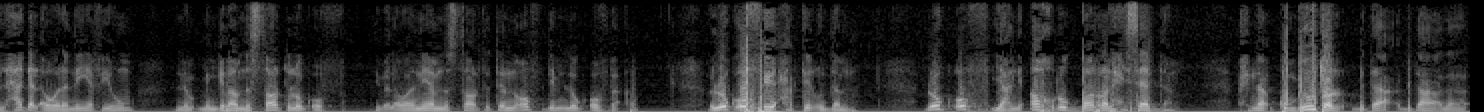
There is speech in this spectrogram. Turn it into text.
الحاجة الأولانية فيهم بنجيبها من start log off يبقى الأولانية من start turn off دي من log off بقى. ال log off في حاجتين قدامنا. log off يعني أخرج بره الحساب ده. إحنا كمبيوتر بتاع بتاعنا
